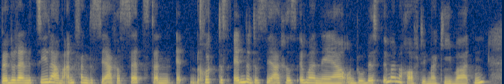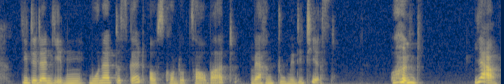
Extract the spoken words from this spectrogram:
wenn du deine Ziele am Anfang des Jahres setzt, dann äh, rückt das Ende des Jahres immer näher und du wirst immer noch auf die Magie warten, die dir dann jeden Monat das Geld aufs Konto zaubert, während du meditierst. Und ja,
